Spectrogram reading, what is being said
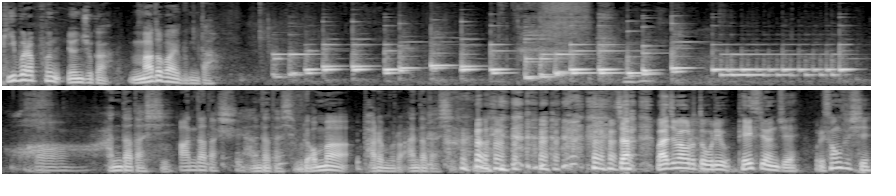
비브라폰 연주가 마더바이브입니다. 안다다 씨. 안다다 씨. 안다다 씨. 우리 엄마 발음으로 안다다 씨. 네. 자, 마지막으로 또 우리 베이스 연주에 우리 성수 씨.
